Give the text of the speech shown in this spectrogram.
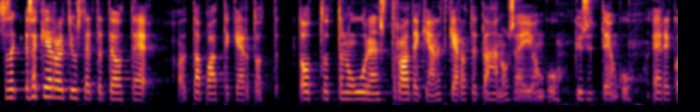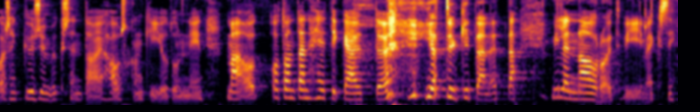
Sä, sä kerroit just, että te olette, tapaatte kertoa, olette ottanut uuden strategian, että kerrotte tähän usein jonkun, kysytte jonkun erikoisen kysymyksen tai hauskankin jutun, niin mä otan tämän heti käyttöön ja tykitän, että mille nauroit viimeksi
